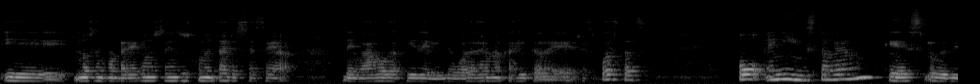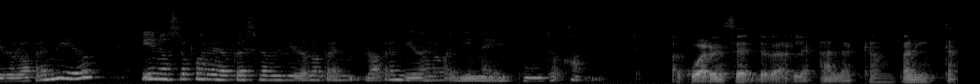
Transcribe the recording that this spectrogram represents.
Y nos encantaría que nos dejen sus comentarios, ya sea debajo de aquí, del, le voy a dejar una cajita de respuestas, o en Instagram, que es lo vivido, lo aprendido, y nuestro correo, que es lo vivido, lo, lo aprendido, arroba gmail.com, Acuérdense de darle a la campanita.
